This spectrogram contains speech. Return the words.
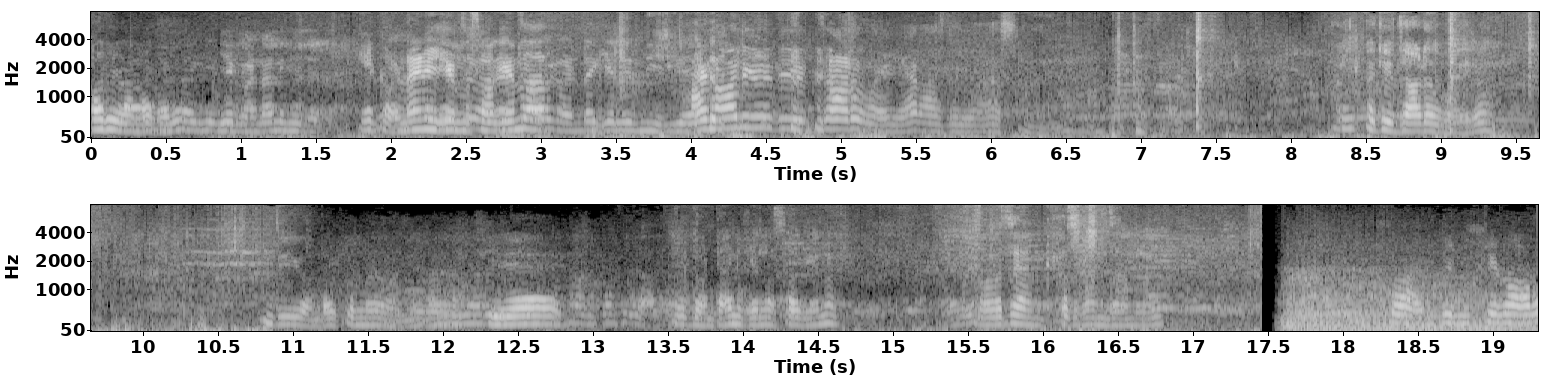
कति घन्टा खेल्यो एक घन्टा नि एक घन्टा नै खेल्नु सकेन घन्टा खेलेर निस्क्यो अलिकति जाडो भयो यार आज लास्ट अलिकति जाडो भएर दुई घन्टा खेल्नु भनेर फिरे एक घन्टा नि खेल्न सकेन अब चाहिँ हामी खाजा खान जानु चाहिँ निस्केको अब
